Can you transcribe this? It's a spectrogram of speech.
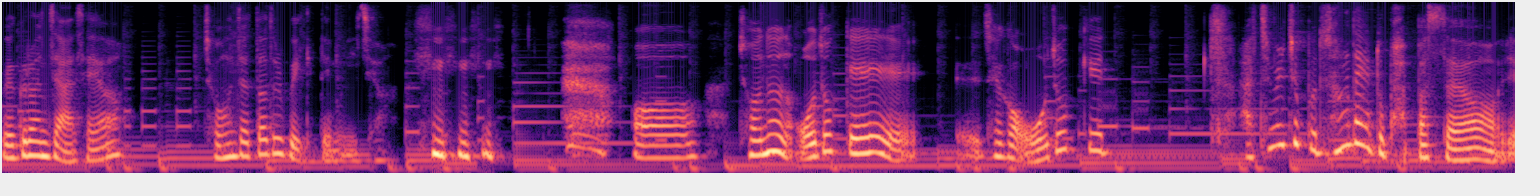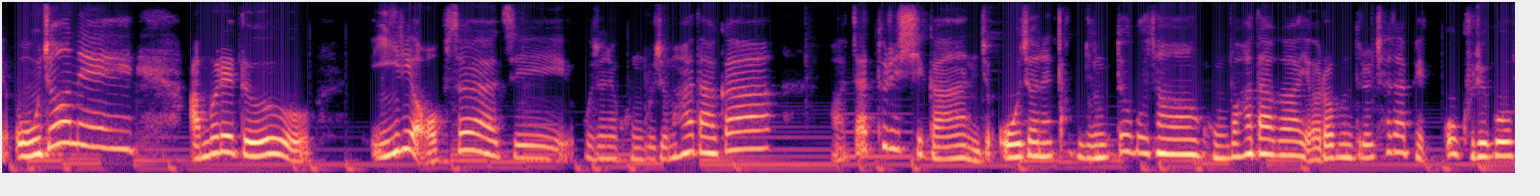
왜 그런지 아세요? 저 혼자 떠들고 있기 때문이죠. 어, 저는 어저께 제가 어저께 아침 일찍부터 상당히 또 바빴어요. 오전에 아무래도 일이 없어야지 오전에 공부 좀 하다가 어, 짜투리 시간 이제 오전에 딱 눈 뜨고선 공부하다가 여러분들을 찾아뵙고 그리고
